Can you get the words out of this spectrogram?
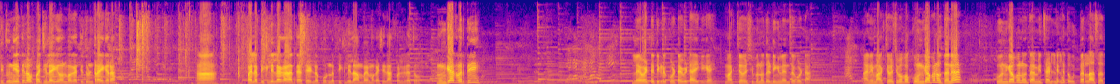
तिथून येतील पप्पा झिलाय घेऊन बघा तिथून ट्राय करा. हा. पहिला पिकलेला काळा त्या साईडला पूर्ण पिकलेला आंबा आहे मग दाखवलेला तो. मुंग्यात वरती? लय वाटतं तिकडे कोटा बिटा आहे की काय? मागच्या वर्षी पण होता डिंगल्यांचा कोटा. आणि मागच्या वर्षी बाबा कोणगा पण होता ना? कोणगा पण होता. मी चढलेला तो उतरला असाच.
